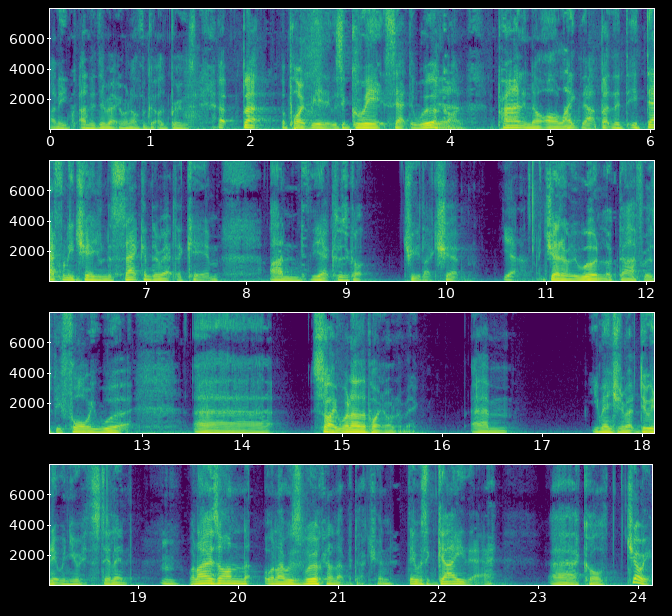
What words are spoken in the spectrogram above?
And, he, and the director went off and got his brews. Uh, but the point being, it was a great set to work on. Apparently not all like that, but the, it definitely changed when the second director came, and the extras got treated like shit Yeah. generally weren't looked after as before we were. Uh, sorry, one other point I want to make. Um, you mentioned about doing it when you were still in. Mm. When I was on, when I was working on that production, there was a guy there uh, called Joey.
